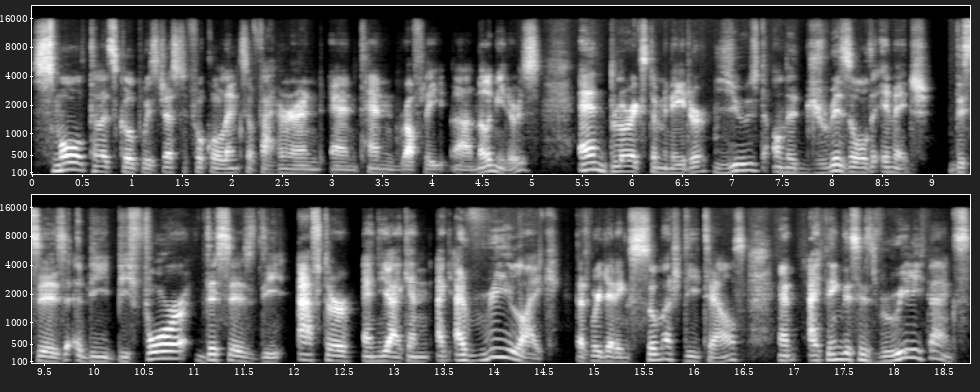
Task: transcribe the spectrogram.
small telescope with just a focal length of 510 roughly uh, millimeters and BlurXTerminator used on a drizzled image. This is the before, this is the after, and yeah, I can, I, I really like that we're getting so much details and I think this is really thanks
